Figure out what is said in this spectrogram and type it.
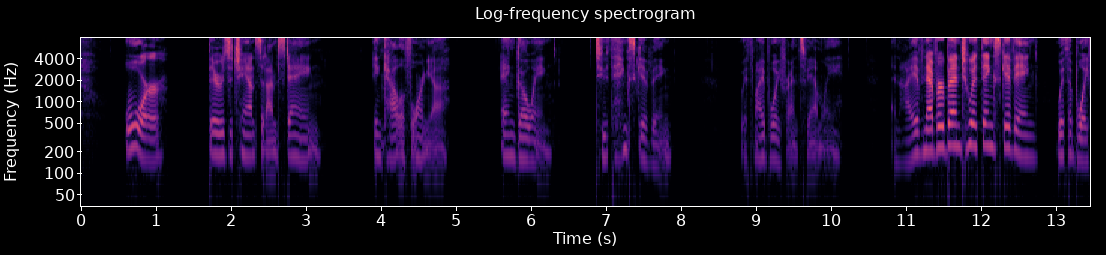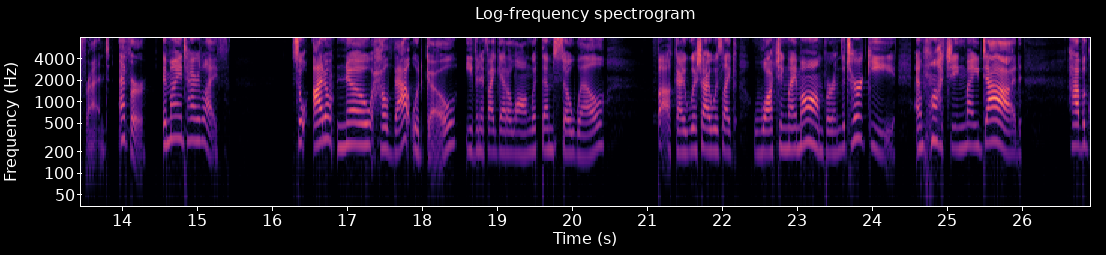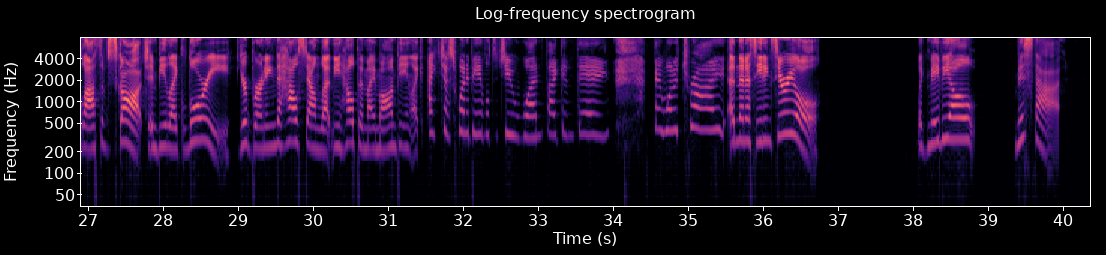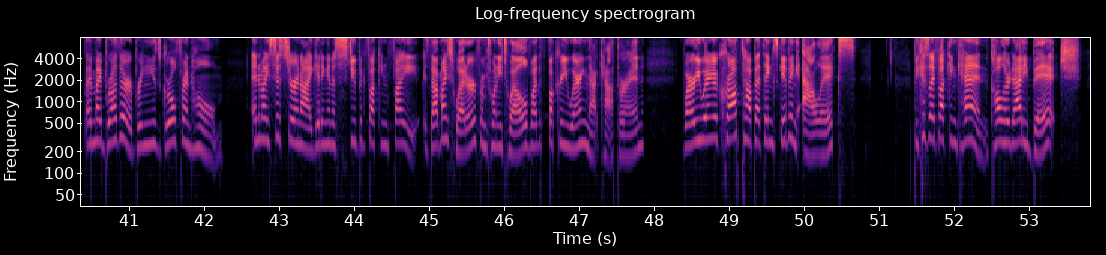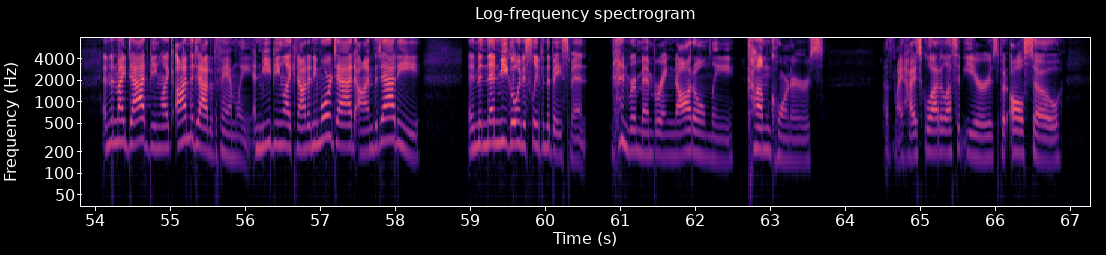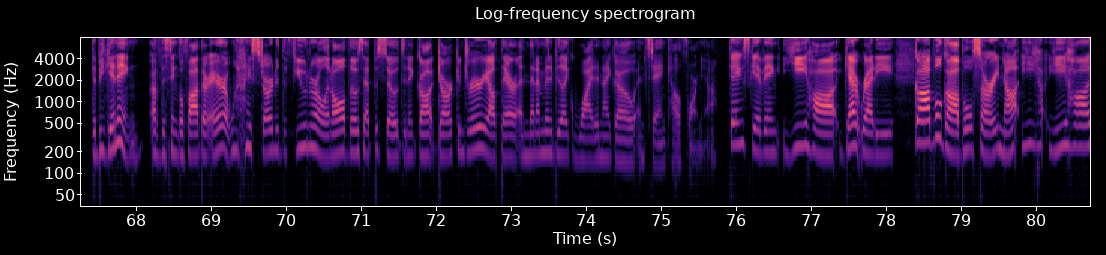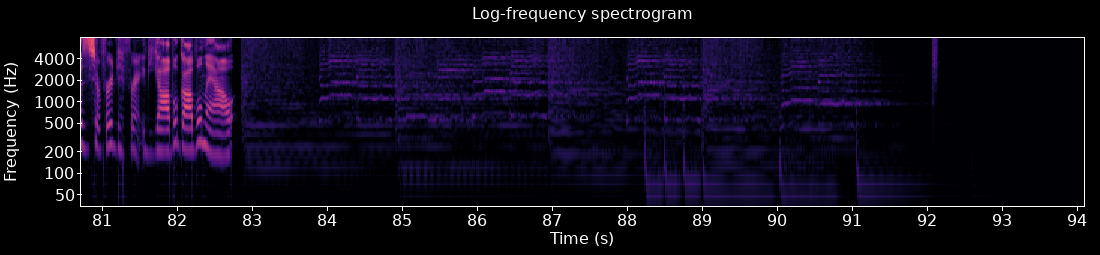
or there is a chance that I'm staying in California and going to Thanksgiving with my boyfriend's family. And I have never been to a Thanksgiving with a boyfriend ever in my entire life. So I don't know how that would go, even if I get along with them so well fuck, I wish I was like watching my mom burn the turkey and watching my dad have a glass of scotch and be like, Lori, you're burning the house down. Let me help. And my mom being like, I just want to be able to do one fucking thing. I want to try. And then us eating cereal. Like maybe I'll miss that. And my brother bringing his girlfriend home. And my sister and I getting in a stupid fucking fight. Is that my sweater from 2012? Why the fuck are you wearing that, Catherine? Why are you wearing a crop top at Thanksgiving, Alex? Because I fucking can. Call her daddy, bitch. And then my dad being like, I'm the dad of the family. And me being like, not anymore, dad, I'm the daddy. And then me going to sleep in the basement and remembering not only cum corners of my high school adolescent years, but also the beginning of the single father era when I started the funeral and all those episodes and it got dark and dreary out there. And then I'm going to be like, why didn't I go and stay in California? Thanksgiving, yeehaw, get ready, gobble, gobble. Sorry, not yeehaw, yeehaws for different, gobble, gobble now.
